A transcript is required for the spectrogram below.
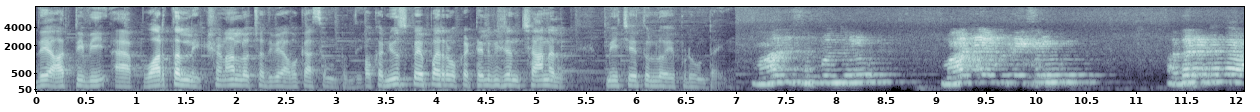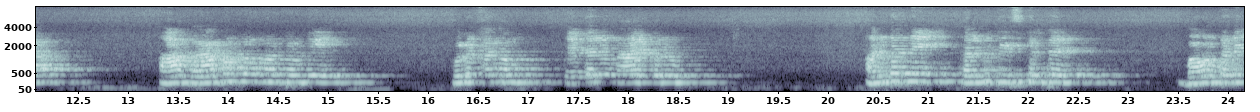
అదే ఆర్టీవీ యాప్ వార్తల్ని క్షణాల్లో చదివే అవకాశం ఉంటుంది. ఒక న్యూస్ పేపర్ ఒక టెలివిజన్ ఛానల్ మీ చేతుల్లో ఎప్పుడు ఉంటాయి. మాజీ సర్పంచులు మాజీ ఎంపీటీసీలు అదే ఆ గ్రామంలో ఉన్నటువంటి కుల సంఘం పెద్దలు నాయకులు అందరినీ కలిపి తీసుకెళ్తే బాగుంటుంది.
